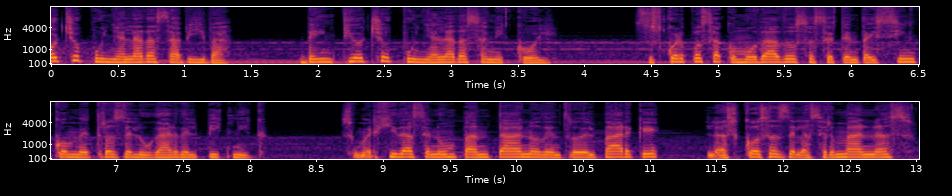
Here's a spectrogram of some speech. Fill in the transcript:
Ocho puñaladas a Viva, 28 puñaladas a Nicole. Sus cuerpos acomodados a 75 metros del lugar del picnic. Sumergidas en un pantano dentro del parque, las cosas de las hermanas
